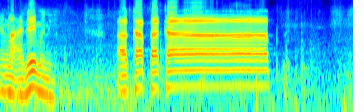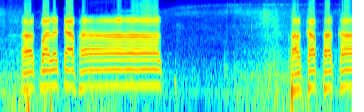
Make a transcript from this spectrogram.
ยังหลายได้มือนี่ผักครับผักครับผักบาลาจาผักผักครับผักครั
